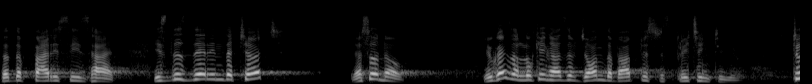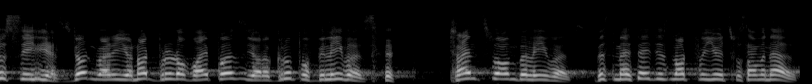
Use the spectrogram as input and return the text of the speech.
that the Pharisees had. Is this there in the church? Yes or no? You guys are looking as if John the Baptist is preaching to you. Too serious. Don't worry, you're not brood of vipers, you're a group of believers. Transform believers. This message is not for you, it's for someone else.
